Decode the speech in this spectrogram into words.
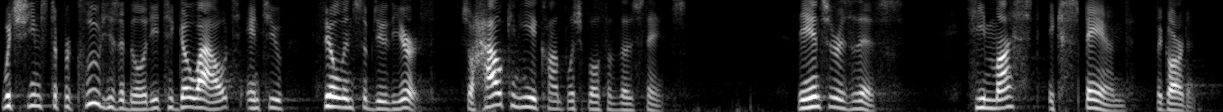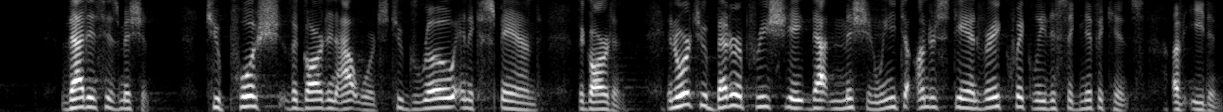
which seems to preclude his ability to go out and to fill and subdue the earth. So, how can he accomplish both of those things? The answer is this He must expand the garden. That is his mission to push the garden outwards, to grow and expand the garden. In order to better appreciate that mission, we need to understand very quickly the significance of Eden.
